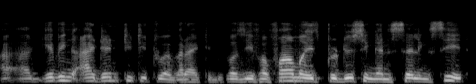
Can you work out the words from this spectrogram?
uh, uh, giving identity to a variety because if a farmer is producing and selling seed,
